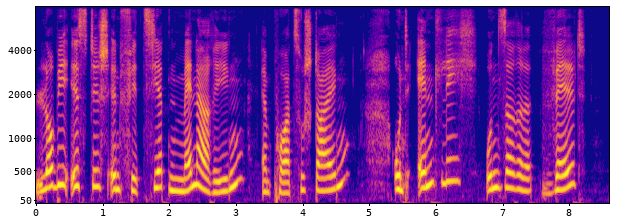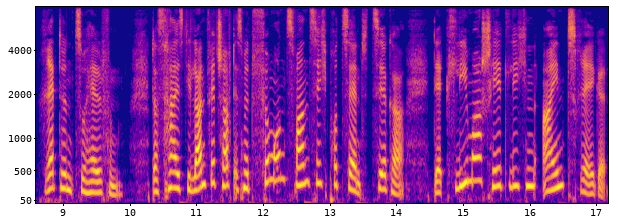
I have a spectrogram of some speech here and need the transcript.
lobbyistisch infizierten Männerregen emporzusteigen und endlich unsere Welt retten zu helfen. Das heißt, die Landwirtschaft ist mit 25 Prozent circa der klimaschädlichen Einträge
